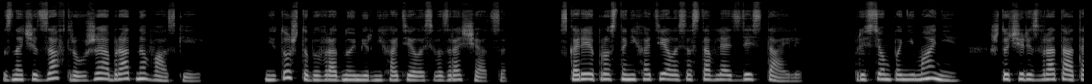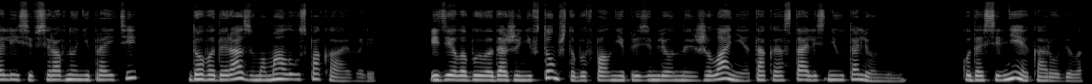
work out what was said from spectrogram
Значит, завтра уже обратно в Асгейр. Не то чтобы в родной мир не хотелось возвращаться, Скорее, просто не хотелось оставлять здесь Тайли. При всем понимании, что через врата Талиси все равно не пройти, доводы разума мало успокаивали. И дело было даже не в том, чтобы вполне приземленные желания так и остались неутоленными. Куда сильнее коробило,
